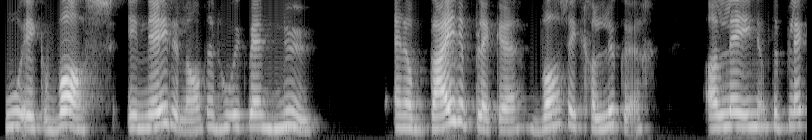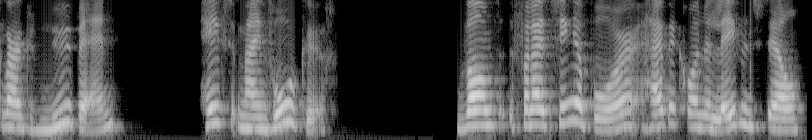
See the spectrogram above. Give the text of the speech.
hoe ik was in Nederland en hoe ik ben nu. En op beide plekken was ik gelukkig. Alleen op de plek waar ik nu ben, heeft mijn voorkeur. Want vanuit Singapore heb ik gewoon een levensstijl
